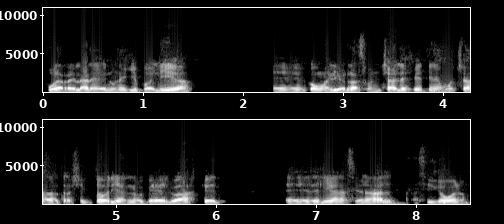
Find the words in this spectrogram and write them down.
pude arreglar en un equipo de liga, como es Libertad Sunchales, que tiene mucha trayectoria en lo que es el básquet de Liga Nacional. Así que bueno,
